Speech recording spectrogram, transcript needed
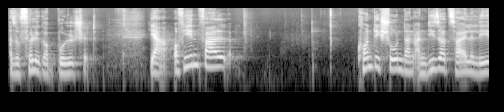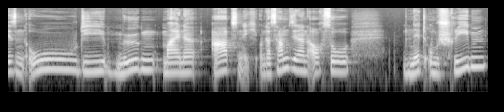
Also völliger Bullshit. Ja, auf jeden Fall konnte ich schon dann an dieser Zeile lesen, oh, die mögen meine Art nicht. Und das haben sie dann auch so nett umschrieben,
